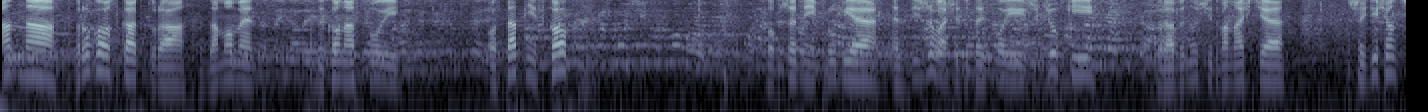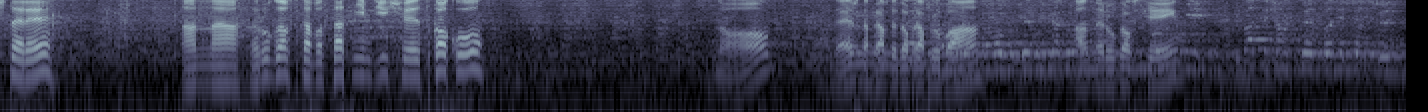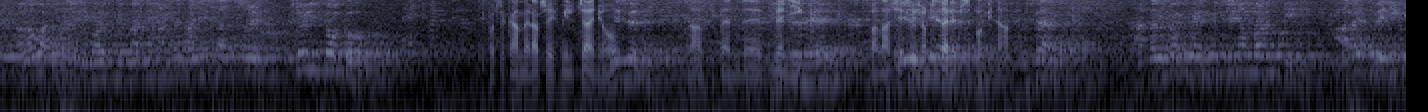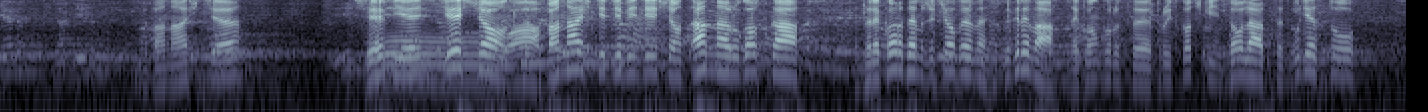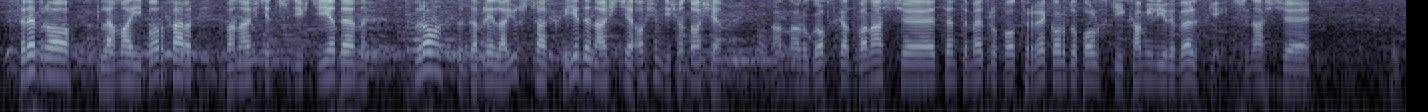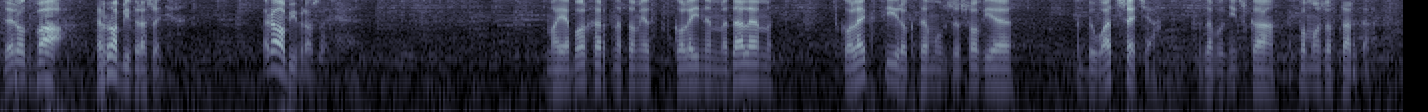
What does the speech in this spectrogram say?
Anna Rugowska, która za moment wykona swój ostatni skok. W poprzedniej próbie zbliżyła się do tej swojej życiówki, która wynosi 12,64. Anna Rugowska w ostatnim dziś skoku. No, też naprawdę dobra próba Anny Rugowskiej. Poczekamy raczej w milczeniu na ten y, wynik. 12,64 przypominamy. 12 90 Wow. 12 90 Anna Rugowska z rekordem życiowym wygrywa konkurs trójskoczki do lat 20 srebro dla Mai Borchardt 12.31 brąz Gabriela Juszczak 11.88 Anna Rugowska 12 cm od rekordu Polski Kamili Rywelskiej 13,02. robi wrażenie Robi wrażenie. Maja Borchardt natomiast kolejnym medalem w kolekcji rok temu w Rzeszowie była trzecia zawodniczka Pomorza Stargard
